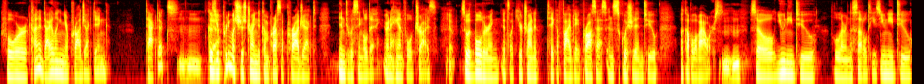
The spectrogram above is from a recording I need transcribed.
for kind of dialing in your projecting tactics because you're pretty much just trying to compress a project into a single day or in a handful of tries. Yep. So with bouldering, it's like you're trying to take a five day process and squish it into a couple of hours. hmm So you need to learn the subtleties. You need to,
